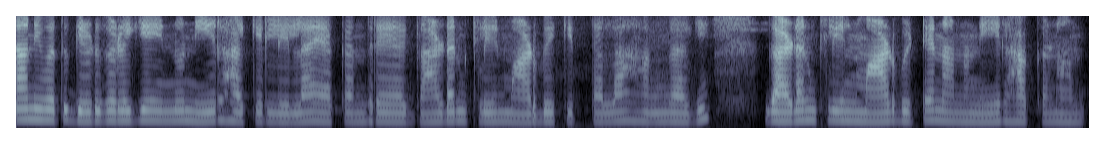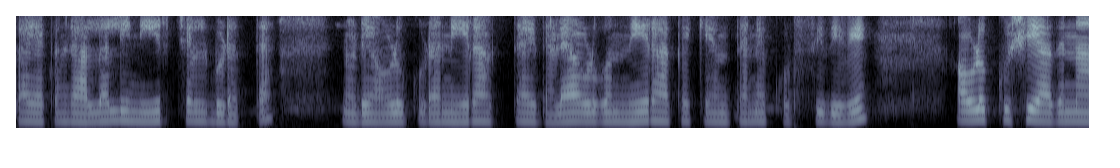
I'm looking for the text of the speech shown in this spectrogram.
ನಾನಿವತ್ತು ಗಿಡಗಳಿಗೆ ಇನ್ನೂ ನೀರು ಹಾಕಿರಲಿಲ್ಲ. ಯಾಕಂದರೆ ಗಾರ್ಡನ್ ಕ್ಲೀನ್ ಮಾಡಬೇಕಿತ್ತಲ್ಲ, ಹಾಗಾಗಿ ಗಾರ್ಡನ್ ಕ್ಲೀನ್ ಮಾಡಿಬಿಟ್ಟೆ ನಾನು ನೀರು ಹಾಕೋಣ ಅಂತ. ಯಾಕಂದರೆ ಅಲ್ಲಲ್ಲಿ ನೀರು ಚೆಲ್ಬಿಡುತ್ತೆ ನೋಡಿ ಅವಳು ಕೂಡ ನೀರು ಹಾಕ್ತಾ ಇದ್ದಾಳೆ. ಅವಳಿಗೊಂದು ನೀರು ಹಾಕೋಕ್ಕೆ ಅಂತಲೇ ಕೊಡಿಸಿದ್ದೀವಿ ಅವಳಿಗೆ ಖುಷಿ ಅದನ್ನು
